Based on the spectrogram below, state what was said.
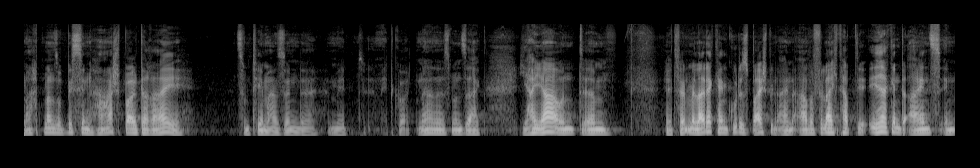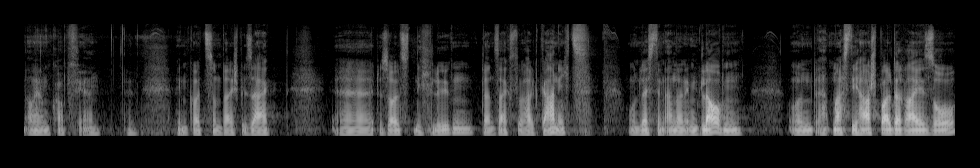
macht man so ein bisschen Haarspalterei zum Thema Sünde mit, mit Gott. Ne? Dass man sagt, ja, ja, und ähm, jetzt fällt mir leider kein gutes Beispiel ein, aber vielleicht habt ihr irgendeins in eurem Kopf. Ja? Wenn Gott zum Beispiel sagt, äh, du sollst nicht lügen, dann sagst du halt gar nichts und lässt den anderen im Glauben und machst die Haarspalterei so,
